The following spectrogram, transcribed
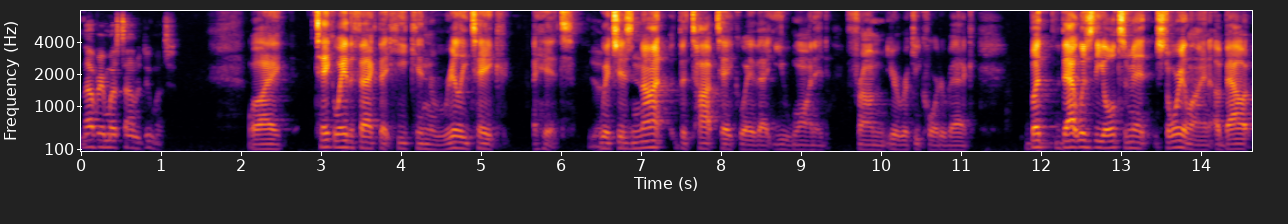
not very much time to do much? Well, I take away the fact that he can really take a hit, yeah. which is not the top takeaway that you wanted from your rookie quarterback. But that was the ultimate storyline about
